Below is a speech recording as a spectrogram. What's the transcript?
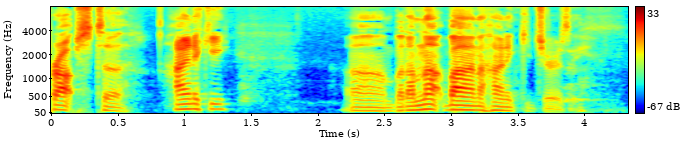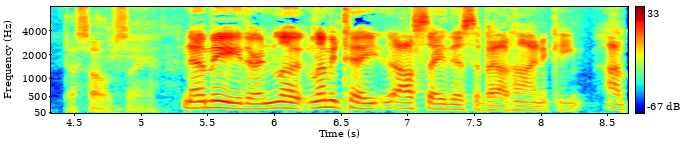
props to Heinicke, um, but I'm not buying a Heinicke jersey. That's all I'm saying. No, me either. And look, let me tell you, I'll say this about Heinicke. I,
